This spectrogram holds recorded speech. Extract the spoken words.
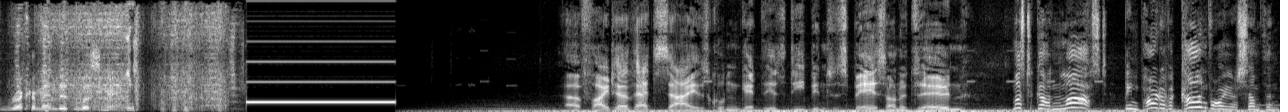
Recommended listening. A fighter that size couldn't get this deep into space on its own. Must have gotten lost. Been part of a convoy or something.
